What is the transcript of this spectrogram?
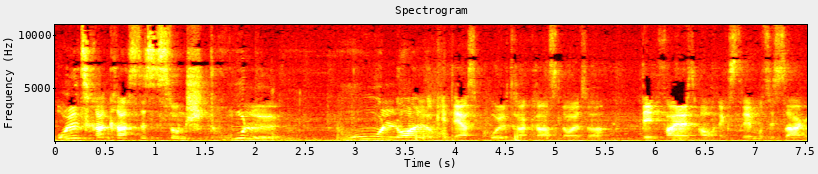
ultra krass. Das ist so ein Strudel. Oh lol. Okay, der ist ultra krass, Leute. Den feiere ich auch extrem, muss ich sagen.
